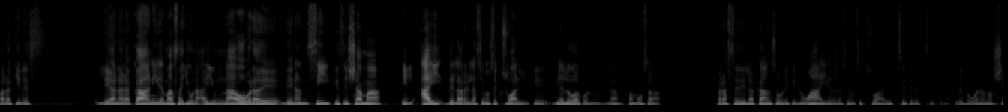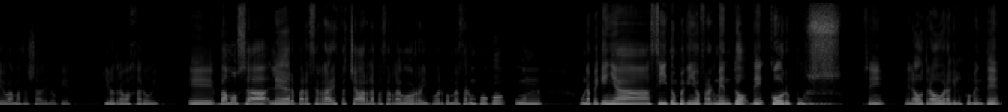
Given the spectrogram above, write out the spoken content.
para quienes lean a Lacan y demás, hay una, hay una obra de, de Nancy que se llama El ay de la relación sexual, que dialoga con la famosa frase de Lacan sobre que no hay relación sexual, etcétera, etcétera. Pero eso, bueno, nos lleva más allá de lo que quiero trabajar hoy. Eh, vamos a leer, para cerrar esta charla, pasar la gorra y poder conversar un poco, una pequeña cita, un pequeño fragmento de Corpus, ¿sí? de la otra obra que les comenté,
